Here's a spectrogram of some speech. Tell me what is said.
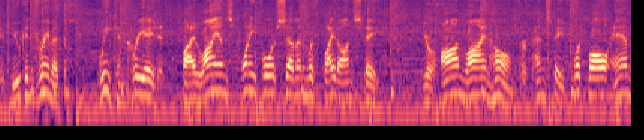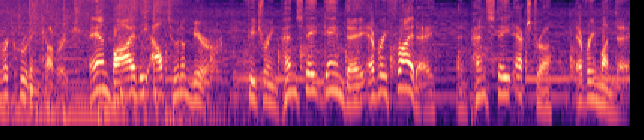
if you can dream it, we can create it. By Lions 24-7 with Fight on State, your online home for Penn State football and recruiting coverage. And by the Altoona Mirror, featuring Penn State Game Day every Friday and Penn State Extra every Monday.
